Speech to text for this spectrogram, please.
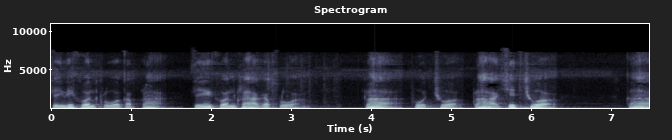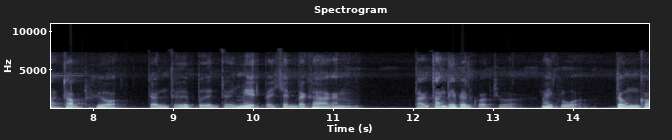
สิ่งที่ควรกลัวกับกล้า สิ่งที่ควรกล้ากับกลัว กล้าพูดชั่ว กล้าคิดชั่ว กล้าทำชั่ว จนถือปืนถือมีดไปเข็นไปฆ่ากัน ทั้งทั้งที่เป็นความชั่ว ไม่กลัว จงเคา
